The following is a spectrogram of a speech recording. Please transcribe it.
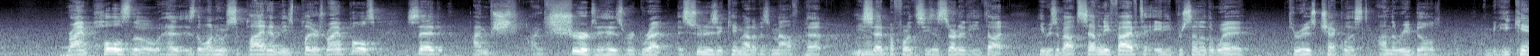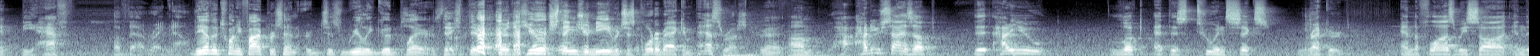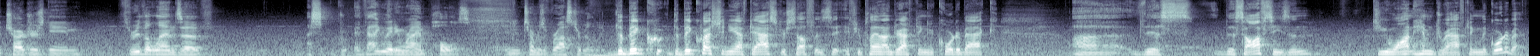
Ryan Poles, though, has, is the one who supplied him these players. Ryan Poles said, I'm, sh- I'm sure to his regret, as soon as it came out of his mouth, Pat, he said before the season started, he thought he was about 75 to 80% of the way through his checklist on the rebuild. I mean, he can't be half of that right now. The other 25% are just really good players. They- They're, they're the huge things you need, which is quarterback and pass rush. Right. Um, how, how do you size up? The, how do you look at this two and six record and the flaws we saw in the Chargers game through the lens of evaluating Ryan Poles in terms of roster building? the big the big question you have to ask yourself is if you plan on drafting a quarterback uh, this this offseason, do you want him drafting the quarterback?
